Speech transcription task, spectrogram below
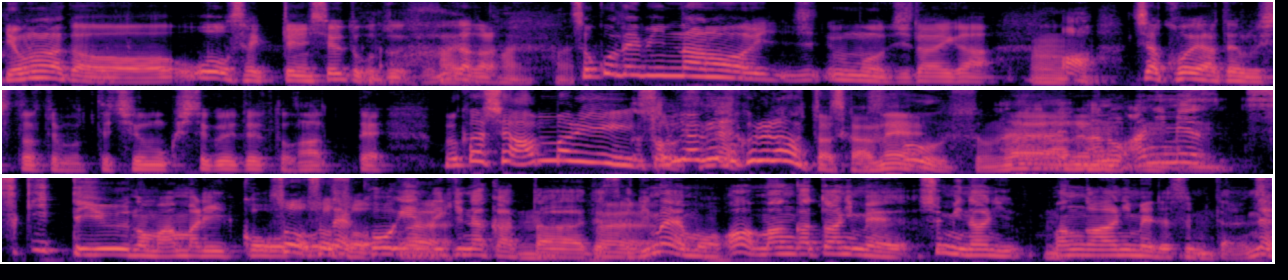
世の中を席巻してるってことですよね。はいだからそこでみんなのじもう時代があじゃあ声当てる人だと思って注目してくれてるとかあって昔あんまり取り上げてくれなかったですからね。そうですよね。はい。あのアニメ好きっていうのもあんまりこうそうそうそう。ね公言できなかったですけど、はい。今やもうあ漫画とアニメ趣味何漫画アニメですみたいなね、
